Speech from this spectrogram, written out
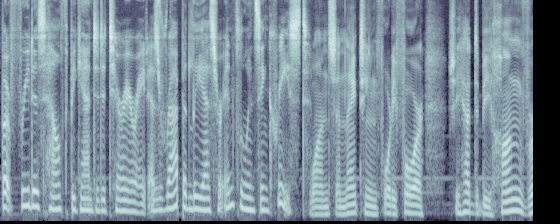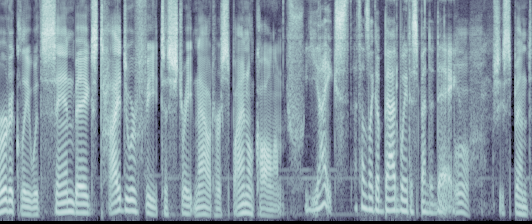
But Frida's health began to deteriorate as rapidly as her influence increased. Once in 1944, she had to be hung vertically with sandbags tied to her feet to straighten out her spinal column. Yikes, that sounds like a bad way to spend a day. Oh, she spent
